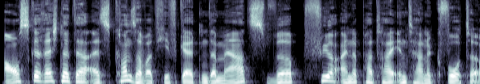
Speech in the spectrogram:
Ausgerechnet der als konservativ geltende Merz wirbt für eine parteiinterne Quote.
